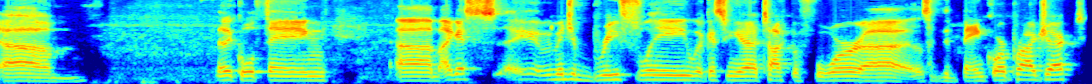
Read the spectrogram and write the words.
Um, another cool thing. Um, I guess uh, we mentioned briefly. I guess we uh, talked before. Uh, it was like the Bancor project,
